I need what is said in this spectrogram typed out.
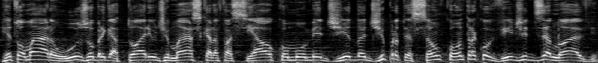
retomaram o uso obrigatório de máscara facial como medida de proteção contra a Covid-19.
